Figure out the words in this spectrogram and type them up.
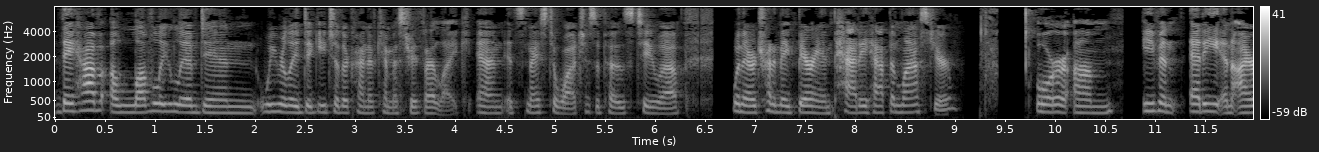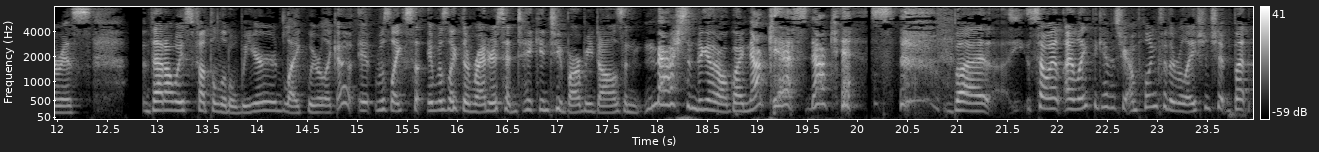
they have a lovely lived-in. We really dig each other kind of chemistry that I like, and it's nice to watch as opposed to uh when they were trying to make Barry and Patty happen last year, or um even Eddie and Iris that always felt a little weird. Like we were like, oh, it was like it was like the writers had taken two Barbie dolls and mashed them together, all going now kiss, now kiss. But so I, I like the chemistry. I'm pulling for the relationship, but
